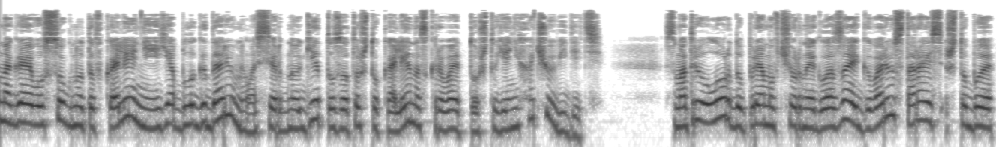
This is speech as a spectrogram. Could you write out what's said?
нога его согнута в колени, и я благодарю милосердную Гетту за то, что колено скрывает то, что я не хочу видеть. Смотрю лорду прямо в черные глаза и говорю, стараясь, чтобы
